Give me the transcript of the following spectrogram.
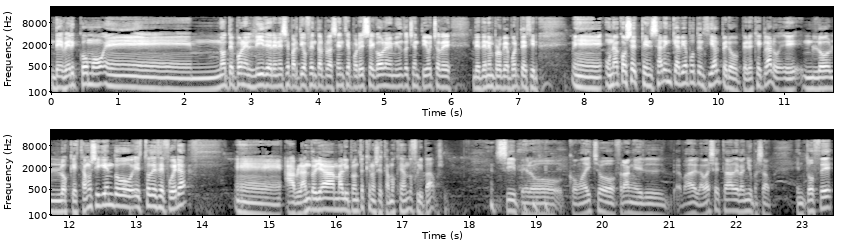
de ver cómo eh, no te pones líder en ese partido frente al Plasencia por ese gol en el minuto 88 de, de tener en propia puerta? Es decir, eh, una cosa es pensar en que había potencial, pero, pero es que, claro, los que estamos siguiendo esto desde fuera eh, hablando ya mal y pronto es que nos estamos quedando flipados. Sí, pero como ha dicho Fran, el, la base está del año pasado. Entonces,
